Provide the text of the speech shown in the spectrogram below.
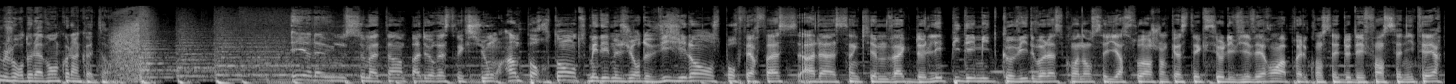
jour de l'avant Colin Cotte. Et à la une ce matin, pas de restrictions importantes, mais des mesures de vigilance pour faire face à la cinquième vague de l'épidémie de Covid. Voilà ce qu'ont annoncé hier soir Jean Castex et Olivier Véran après le Conseil de défense sanitaire.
